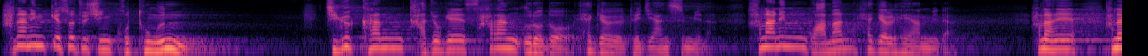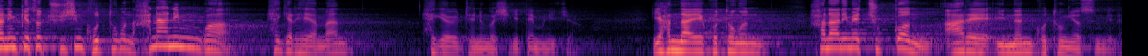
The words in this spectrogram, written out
하나님께서 주신 고통은 지극한 가족의 사랑으로도 해결되지 않습니다. 하나님과만 해결해야 합니다. 하나님, 하나님께서 주신 고통은 하나님과 해결해야만 해결되는 것이기 때문이죠. 이 한나의 고통은 하나님의 주권 아래 있는 고통이었습니다.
